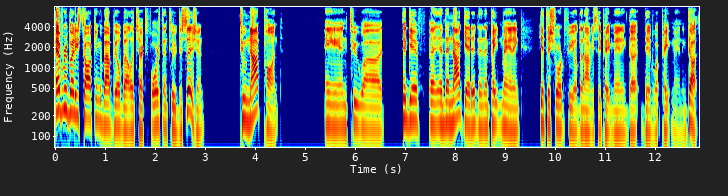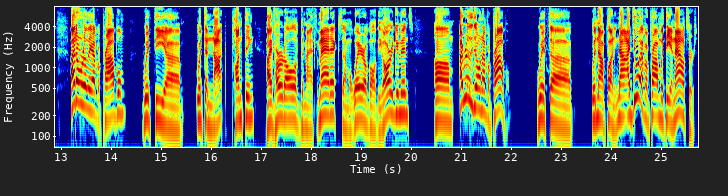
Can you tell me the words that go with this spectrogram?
everybody's talking about Bill Belichick's fourth and two decision to not punt and to uh, to give and then not get it and then Peyton Manning get the short field and obviously Peyton Manning did what Peyton Manning does. I don't really have a problem with the uh, with the not punting. I've heard all of the mathematics. I'm aware of all the arguments. Um, I really don't have a problem with uh, with not punting. Now, I do have a problem with the announcers.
